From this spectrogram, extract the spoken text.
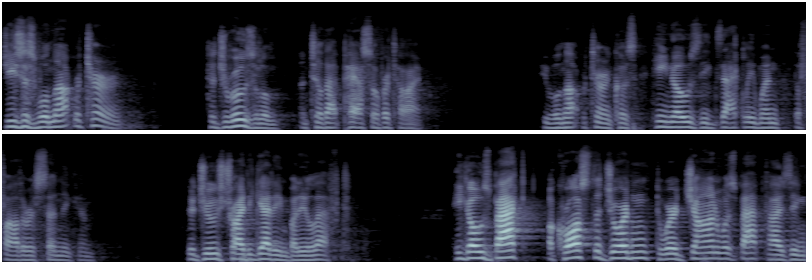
Jesus will not return to Jerusalem until that Passover time. He will not return because he knows exactly when the Father is sending him. The Jews tried to get him, but he left. He goes back across the Jordan to where John was baptizing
